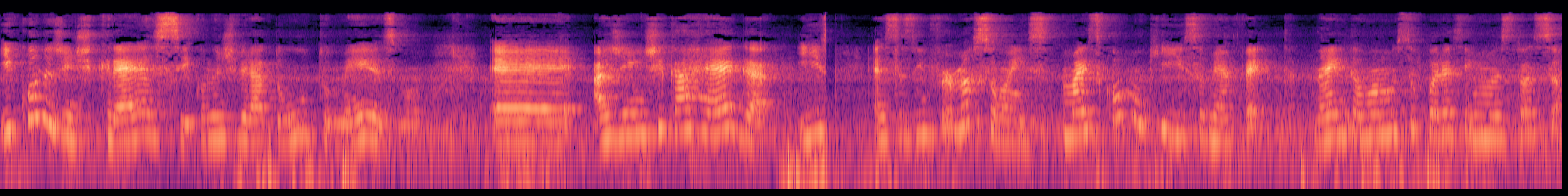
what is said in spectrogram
E quando a gente cresce, quando a gente vira adulto mesmo, é, a gente carrega isso, essas informações. Mas como que isso me afeta, né? Então vamos supor assim uma situação.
